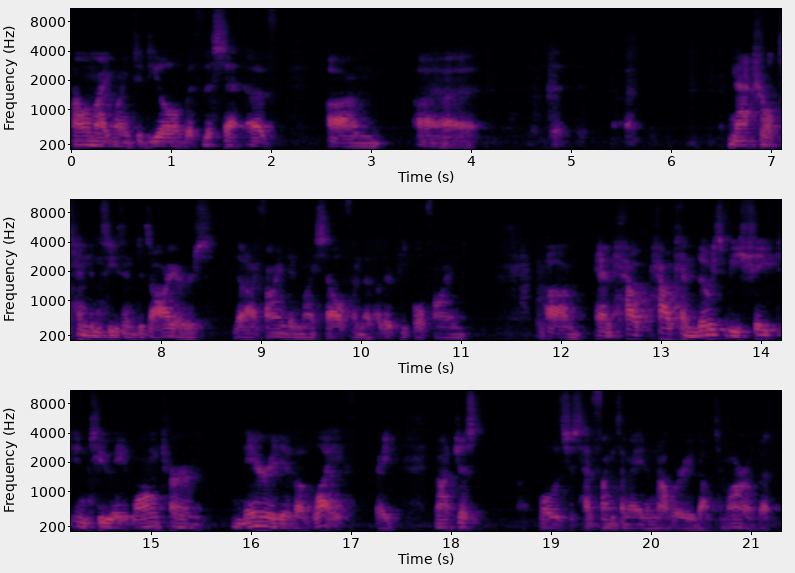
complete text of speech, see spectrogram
How am I going to deal with the set of um, uh, natural tendencies and desires that I find in myself and that other people find? Um, and how, how can those be shaped into a long term narrative of life, right? Not just, well, let's just have fun tonight and not worry about tomorrow, but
